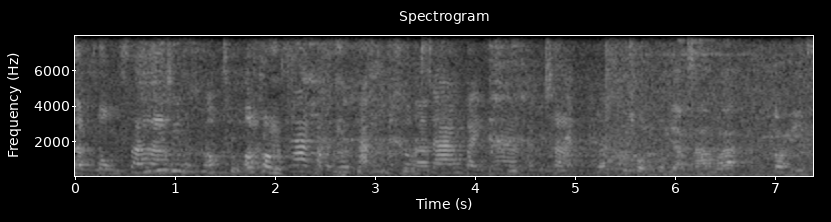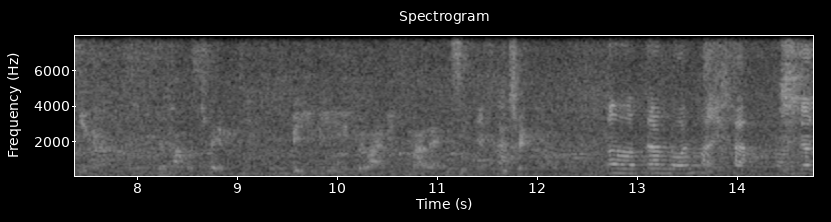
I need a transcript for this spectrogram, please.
จากโครงสร้าง อ๋ออ๋อโครงสร้างค่ะขอโทษค่ะโครงสร้างใบหน้าค่ะไม่ใช่หนังหน้า ผู้ชมผมอยากทราบว่าตอนนี้จริงๆอะจะถามว่าเทรนด์ปีนี้เวลานี้ที่มาแรงที่สุดเนี่ยคือเทรนด์อะไร เอ่อการร้อยไหมค่ะกับ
